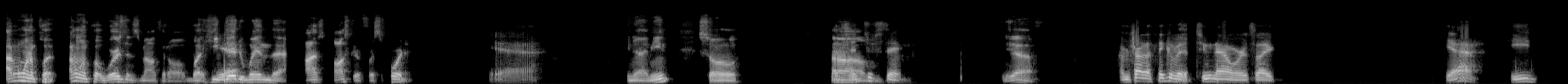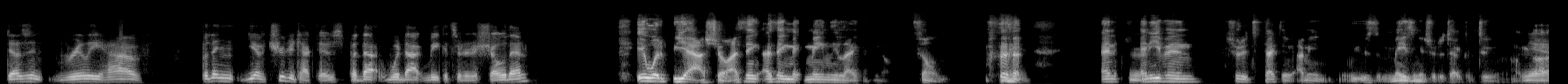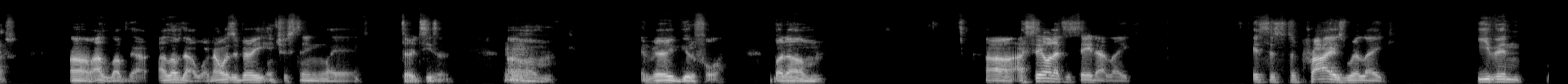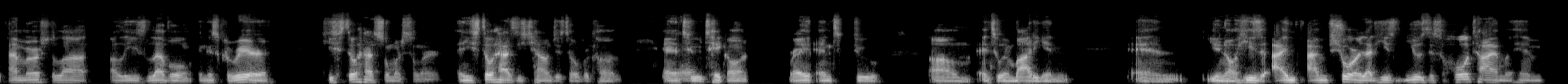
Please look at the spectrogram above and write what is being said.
I don't want to put I don't want to put words in his mouth at all, but he Yeah. did win the Oscar for supporting. Yeah, You know what I mean? So, that's um, interesting. yeah, I'm trying to think of it too now, where it's like, yeah, he doesn't really have. But then you have True Detectives, but that would not be considered a show then? it would. Yeah, sure. I think I think mainly like you know film, Hmm. and Hmm. and even True Detective. I mean, he was amazing in True Detective too. Oh my Yeah. gosh, um, I love that. I love that one. That was a very interesting like third season, Mm. um, and very beautiful. But um, uh, I say all that to say that like it's a surprise where like even at Mahershala Ali's level in his career, he still has so much to learn and he still has these challenges to overcome and to take on, right? And to um and to embody and and you know he's I I'm sure that he's used this whole time with him,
